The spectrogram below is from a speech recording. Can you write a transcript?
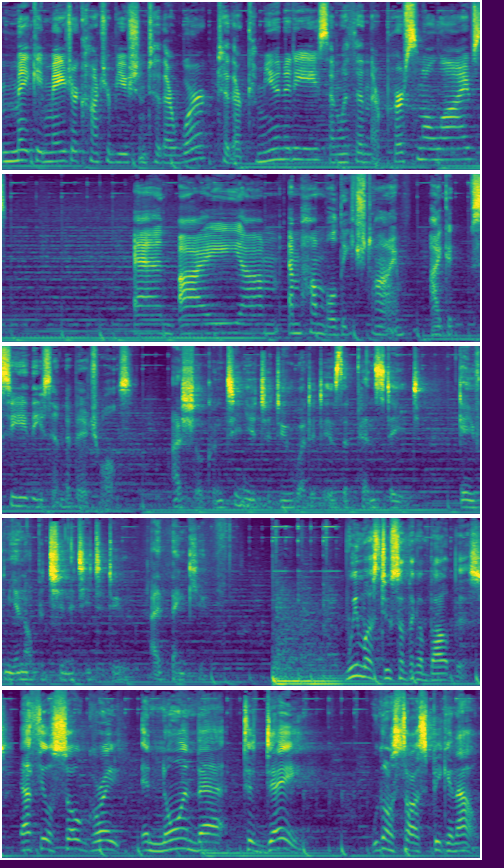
make a major contribution to their work, to their communities, and within their personal lives. And I um, am humbled each time I could see these individuals. I shall continue to do what it is that Penn State gave me an opportunity to do. I thank you. We must do something about this. I feel so great in knowing that today we're gonna start speaking out.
